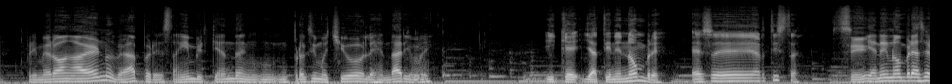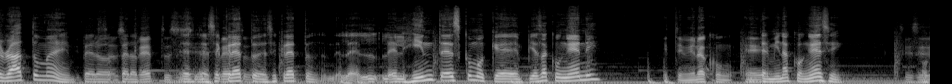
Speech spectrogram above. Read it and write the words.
primero van a vernos, ¿verdad? Pero están invirtiendo en un, un próximo chivo legendario, mae. Y que ya tiene nombre ese artista. Sí. Tienen nombre hace rato, mae, pero, está en pero secreto, es, es es secreto, secreto. es secreto. El, el- el hint es como que empieza con N Y termina con y E. termina con S, Sí, sí, sí. Ok.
